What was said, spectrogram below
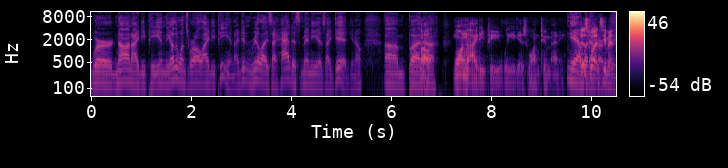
were non IDP and the other ones were all IDP. And I didn't realize I had as many as I did, you know? Um, but, well, uh, one IDP league is one too many. Yeah, there's one too many.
